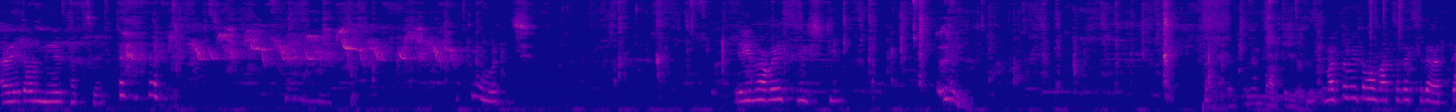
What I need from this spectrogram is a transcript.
আর এটা ওর মেয়ের খাচ্ছে। কি হচ্ছে? এইভাবেই সৃষ্টি। মা তুমি তোমার বাচ্চাটা খেতে পারতে?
